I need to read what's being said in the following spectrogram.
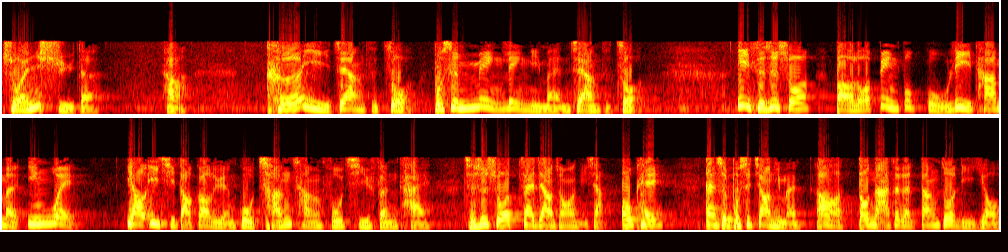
准许的，好，可以这样子做，不是命令你们这样子做。意思是说，保罗并不鼓励他们，因为要一起祷告的缘故，常常夫妻分开。只是说，在这样的状况底下，OK，但是不是叫你们哦，都拿这个当做理由，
